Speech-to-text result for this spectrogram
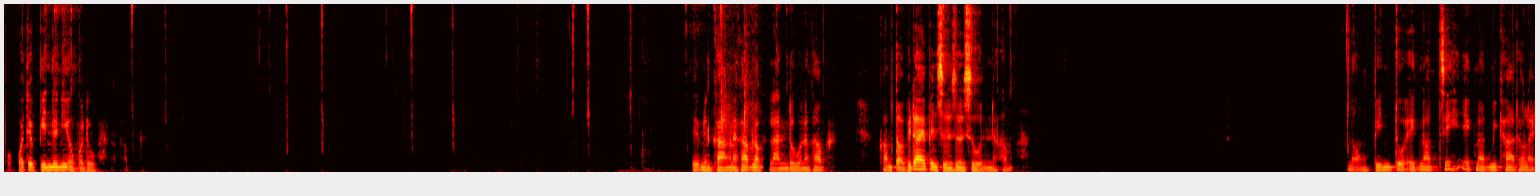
ผมก็จะปิ้นตัวนี้ออกมาดูนะครับ เซฟหนึ่งครั้งนะครับ แล้วรันดูนะครับคำตอบที่ได้เป็น0 0 0นะครับ ลองปิ้นตัว x not สิ x not มีค่าเท่าไหร่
